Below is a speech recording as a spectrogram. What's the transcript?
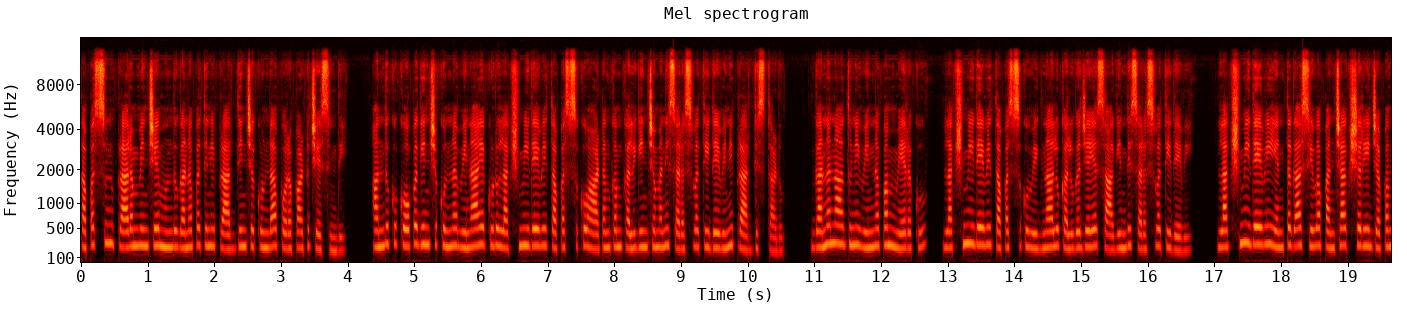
తపస్సును ప్రారంభించే ముందు గణపతిని ప్రార్థించకుండా పొరపాటు చేసింది. అందుకు కోపగించుకున్న వినాయకుడు లక్ష్మీదేవి తపస్సుకు ఆటంకం కలిగించమని సరస్వతీదేవిని ప్రార్థిస్తాడు. గణనాథుని విన్నపం మేరకు లక్ష్మీదేవి తపస్సుకు విఘ్నాలు కలుగజేయ సాగింది సరస్వతీదేవి. లక్ష్మీదేవి ఎంతగా శివ పంచాక్షరీ జపం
